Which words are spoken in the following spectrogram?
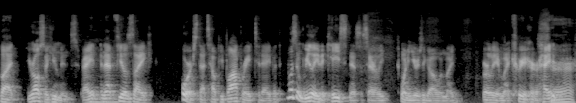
but you're also humans, right? Mm. And that hmm. feels like, of course, that's how people operate today, but it wasn't really the case necessarily 20 years ago in my early in my career, right? Sure.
